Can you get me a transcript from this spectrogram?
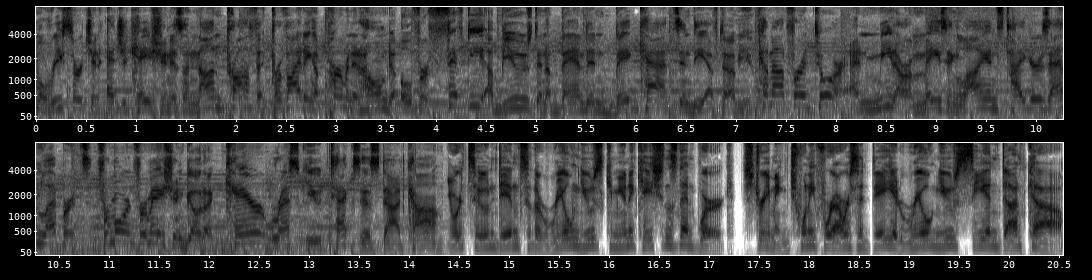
Animal Research and Education is a nonprofit providing a permanent home to over 50 abused and abandoned big cats in DFW. Come out for a tour and meet our amazing lions, tigers, and leopards. For more information, go to carerescuetexas.com. You're tuned in to the Real News Communications Network, streaming 24 hours a day at realnewscn.com.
